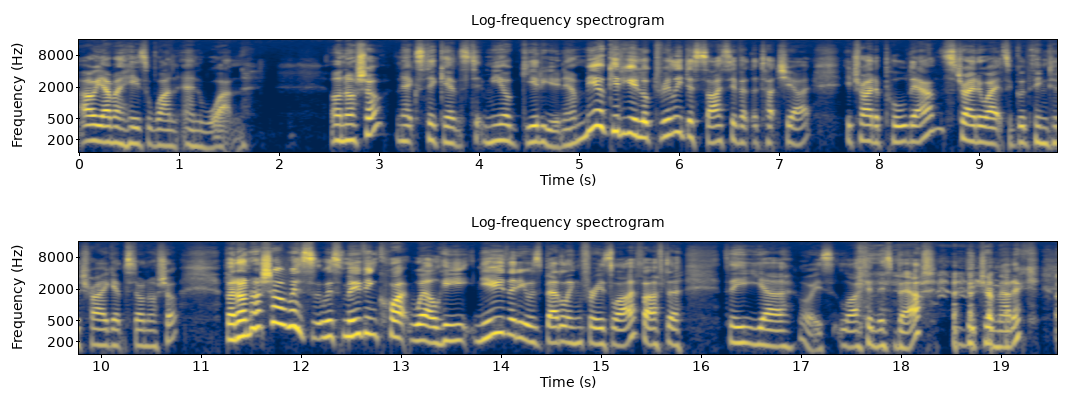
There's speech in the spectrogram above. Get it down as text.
Aoyama, he's 1 and 1. Onosho next against Myogiryu. Now, Myogiryu looked really decisive at the tachiai. He tried a pull down straight away. It's a good thing to try against Onosho. But Onosho was, was moving quite well. He knew that he was battling for his life after the, uh, oh, his life in this bout. a bit dramatic.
